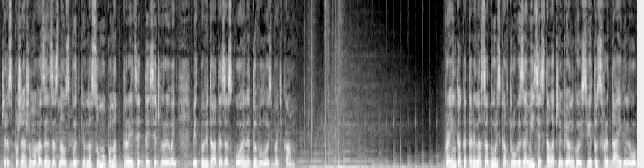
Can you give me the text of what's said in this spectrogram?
Через пожежу магазин зазнав збитків на суму понад 30 тисяч гривень. Відповідати за скоєне довелось батькам. Українка Катерина Садурська вдруге за місяць стала чемпіонкою світу з фридайвінгу.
